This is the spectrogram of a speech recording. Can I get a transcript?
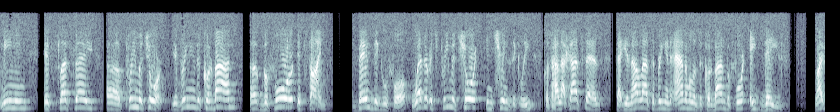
meaning it's, let's say, uh, premature. You're bringing the korban uh, before its time. Ben degufo, whether it's premature intrinsically, because halakha says that you're not allowed to bring an animal as a korban before eight days. Right?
